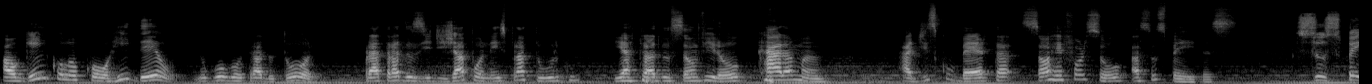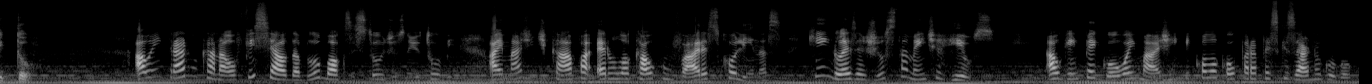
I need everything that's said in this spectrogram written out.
alguém colocou Hideo no Google Tradutor para traduzir de japonês para turco e a tradução virou Karaman. A descoberta só reforçou as suspeitas. Suspeito. Ao entrar no canal oficial da Blue Box Studios no YouTube, a imagem de capa era um local com várias colinas, que em inglês é justamente hills. Alguém pegou a imagem e colocou para pesquisar no Google,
